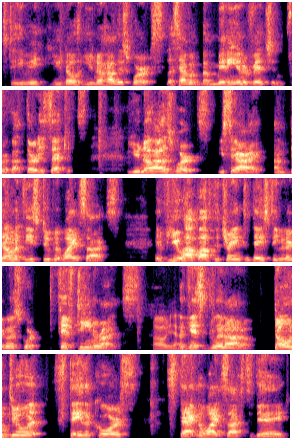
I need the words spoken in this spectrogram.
Stevie, you know you know how this works. Let's have a, a mini intervention for about 30 seconds. You know how this works. You say, All right, I'm done with these stupid White Sox. If you hop off the train today, Stevie, they're going to score 15 runs. Oh, yeah. Against Glenn Otto. Don't do it. Stay the course. Stack the White Sox today.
